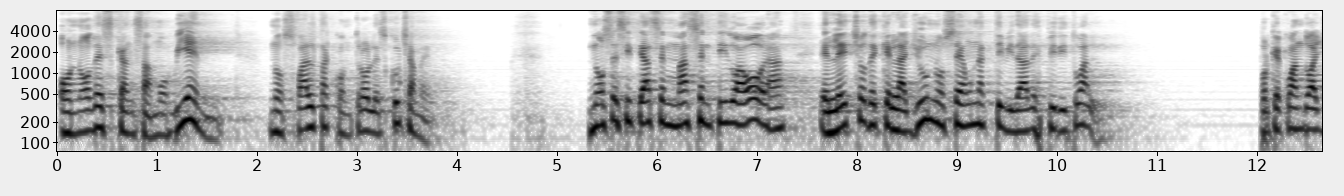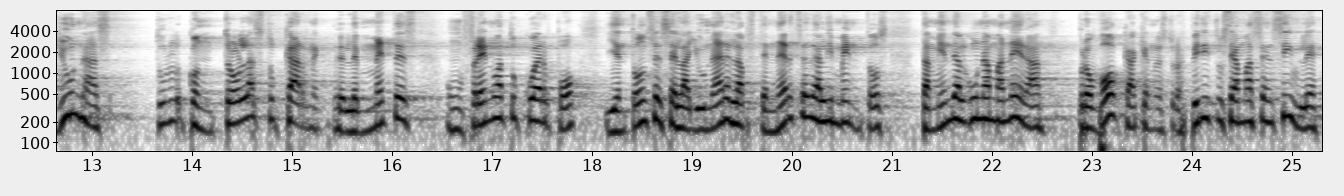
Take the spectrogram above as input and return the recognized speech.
o no descansamos bien? Nos falta control. Escúchame. No sé si te hace más sentido ahora el hecho de que el ayuno sea una actividad espiritual. Porque cuando ayunas, tú controlas tu carne, le metes un freno a tu cuerpo y entonces el ayunar, el abstenerse de alimentos, también de alguna manera provoca que nuestro espíritu sea más sensible,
